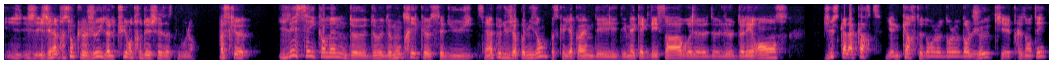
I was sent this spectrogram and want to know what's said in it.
j'ai l'impression que le jeu, il a le cul entre deux chaises à ce niveau-là. Parce que il essaye quand même de, de, de montrer que c'est du, c'est un peu du japonisant, parce qu'il y a quand même des, des mecs avec des sabres, de, de, l'errance, jusqu'à la carte. Il y a une carte dans le, dans le, dans le jeu qui est présentée.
